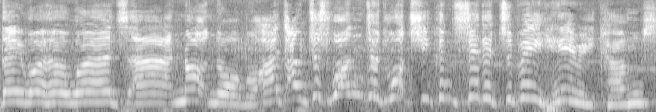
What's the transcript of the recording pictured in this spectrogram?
They were her words. Uh, not normal. I, I just wondered what she considered to be. Here he comes.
